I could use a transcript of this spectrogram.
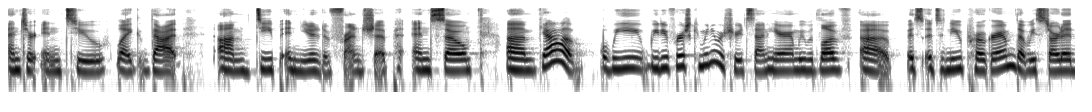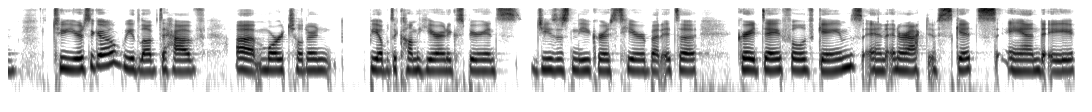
enter into like that um, deep and unitive friendship. And so um, yeah, we we do first communion retreats down here and we would love uh, it's it's a new program that we started two years ago. We'd love to have uh, more children be able to come here and experience Jesus in the Eucharist here, but it's a great day full of games and interactive skits and a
